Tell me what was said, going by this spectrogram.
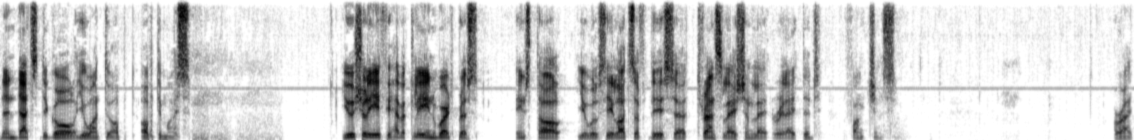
then that's the goal you want to opt optimize. Usually if you have a clean WordPress install, you will see lots of these uh, translation related functions. All right.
